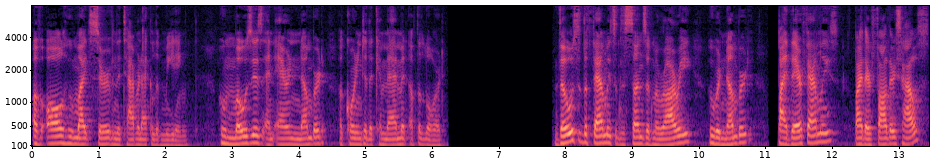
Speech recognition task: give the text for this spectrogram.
of all who might serve in the tabernacle of meeting, whom Moses and Aaron numbered according to the commandment of the Lord. Those of the families of the sons of Merari who were numbered by their families by their father's house,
